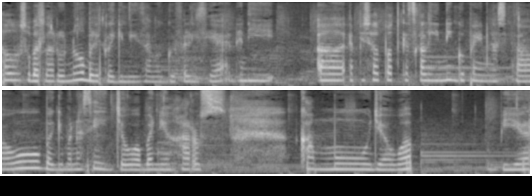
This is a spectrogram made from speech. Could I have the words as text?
Halo Sobat Laruno, balik lagi nih sama gue Felicia. Dan di uh, episode podcast kali ini gue pengen ngasih tahu bagaimana sih jawaban yang harus kamu jawab Biar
